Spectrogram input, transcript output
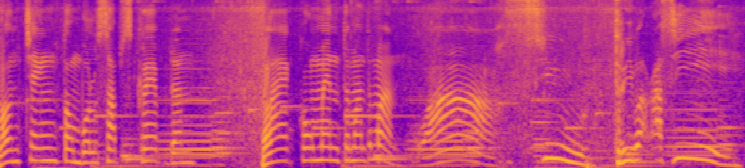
lonceng, tombol subscribe dan like, komen teman-teman. Wah, wow, terima kasih.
